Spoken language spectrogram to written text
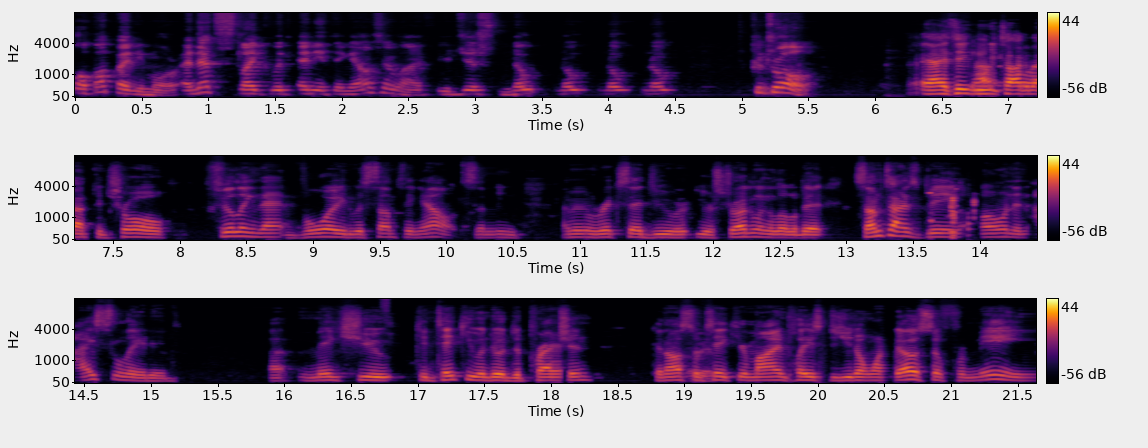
pop up anymore, and that's like with anything else in life. You just nope, nope, nope, nope. Control. And I think when you talk about control, filling that void with something else. I mean, I mean, Rick said you were you're struggling a little bit. Sometimes being alone and isolated uh, makes you can take you into a depression can also take your mind places you don't want to go. So for me,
